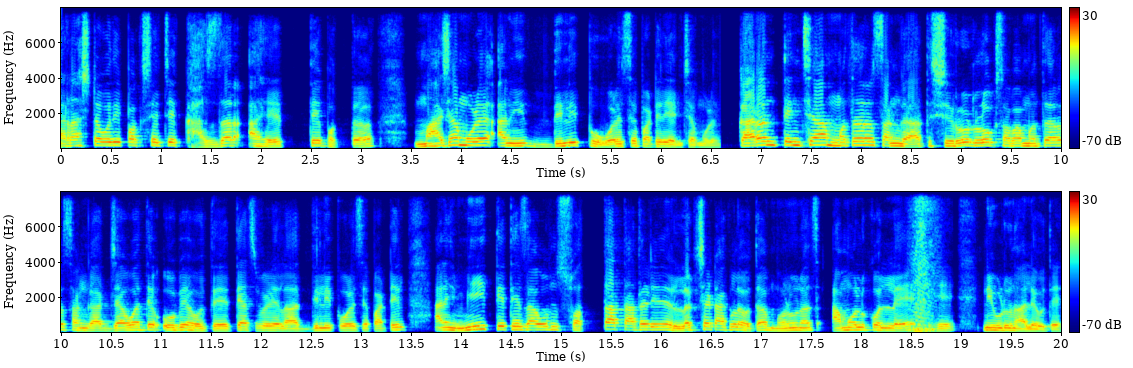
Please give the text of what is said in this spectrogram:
राष्ट्रवादी पक्षाचे खासदार आहेत. ते फक्त माझ्यामुळे आणि दिलीप वळसे पाटील यांच्यामुळे. कारण त्यांच्या मतदारसंघात शिरूर लोकसभा मतदारसंघात जेव्हा ते उभे होते त्याच वेळेला दिलीप वळसे पाटील आणि मी तिथे जाऊन स्वतः तातडीने लक्ष टाकलं होतं. म्हणूनच अमोल कोल्हे हे निवडून आले होते.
